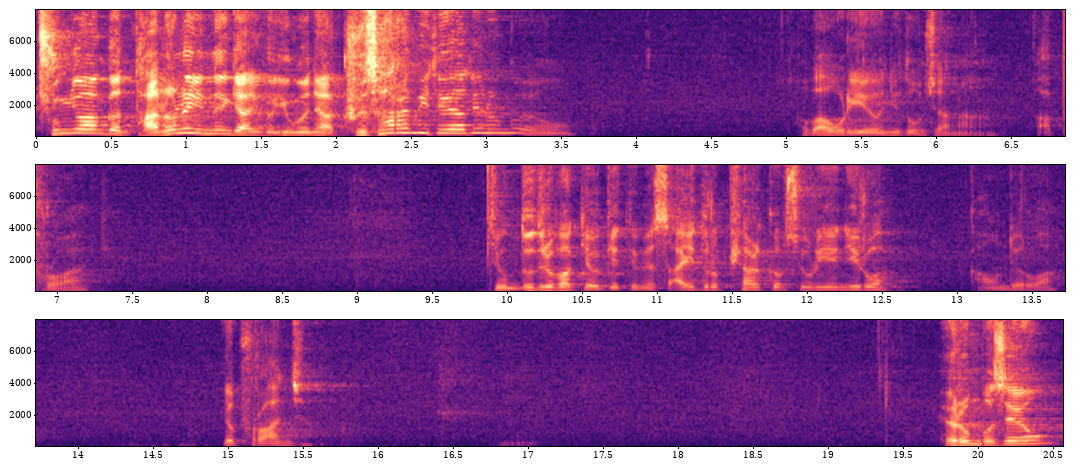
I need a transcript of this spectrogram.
중요한 건 단어는 있는 게 아니고 이거 뭐냐 그 사람이 돼야 되는 거예요. 봐봐 우리 예언이도 오잖아. 앞으로 와. 지금 너들밖에 없기 때문에 사이드로 피할 거 없어 우리 예언이 이리 와. 가운데로 와. 옆으로 앉아. 여러분 보세요.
